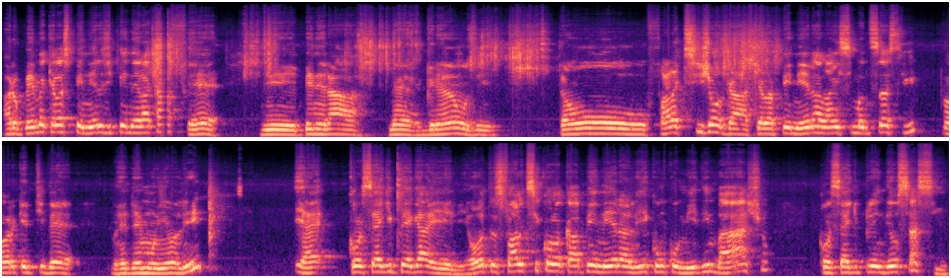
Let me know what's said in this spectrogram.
A arupemba é aquelas peneiras de peneirar café, de peneirar né, grãos. E... Então, fala que se jogar aquela peneira lá em cima do Saci, na hora que ele tiver no redemoinho ali, é, consegue pegar ele. Outros falam que se colocar a peneira ali com comida embaixo, consegue prender o saci.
